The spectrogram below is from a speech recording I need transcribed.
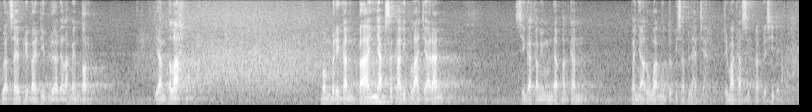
buat saya pribadi beliau adalah mentor yang telah memberikan banyak sekali pelajaran sehingga kami mendapatkan banyak ruang untuk bisa belajar. Terima kasih Pak Presiden.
